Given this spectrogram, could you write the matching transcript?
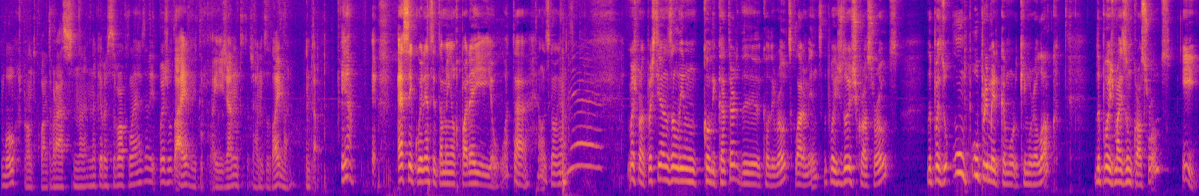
Morros, pronto, com o antebraço na, na cabeça do Brock Lesnar e depois o dive. E, tipo, aí já não, te- já não te dói, mano. Então, Yeah. Essa incoerência também eu reparei e eu, what the hell is going on? Mas pronto, depois tivemos ali um Cody Cutter de Cody Rhodes, claramente. Depois dois Crossroads. Depois o, um, o primeiro Kimura, Lock. Depois mais um Crossroads. E,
